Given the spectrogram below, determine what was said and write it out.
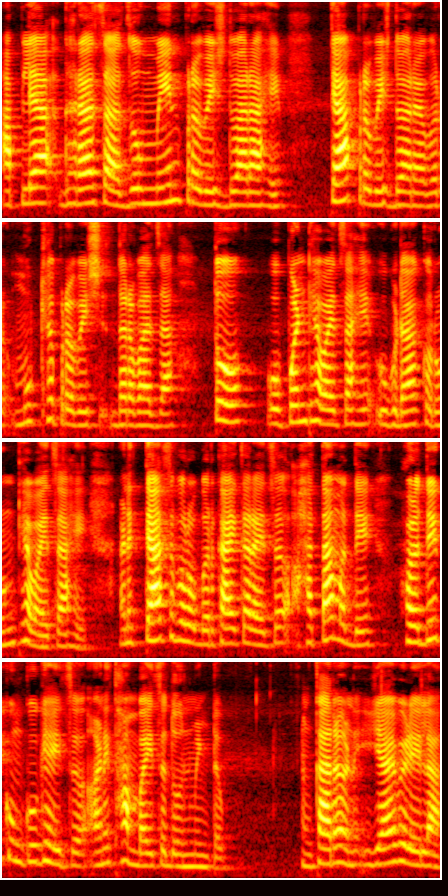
आपल्या घराचा जो मेन प्रवेशद्वार आहे त्या प्रवेशद्वारावर मुख्य प्रवेश दरवाजा तो ओपन ठेवायचा आहे उघडा करून ठेवायचा आहे. आणि त्याचबरोबर काय करायचं? हातामध्ये हळदी कुंकू घ्यायचं आणि थांबायचं दोन मिनटं. कारण या वेळेला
